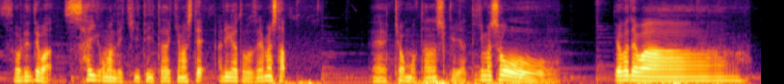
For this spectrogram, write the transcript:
それでは最後まで聞いていただきましてありがとうございました。えー、今日も楽しくやっていきましょう。ではでは。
